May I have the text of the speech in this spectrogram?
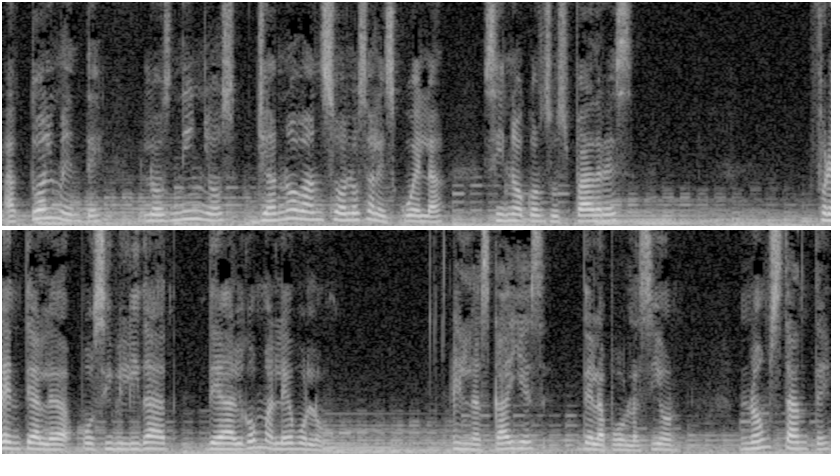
Actualmente, los niños ya no van solos a la escuela, sino con sus padres frente a la posibilidad de algo malévolo en las calles de la población. No obstante,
